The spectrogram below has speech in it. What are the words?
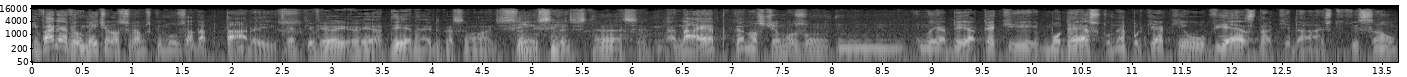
Invariavelmente, nós tivemos que nos adaptar a isso. É, porque veio a EAD, né? Educação à distância, Sim, ensino à distância. Na época nós tínhamos um, um, um EAD até que modesto, né? porque aqui o viés daqui da instituição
